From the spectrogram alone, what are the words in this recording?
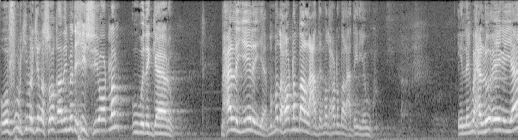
oo fuurkii markii la soo qaaday madaxiisii oo dhan uu wada gaadho maxaa la yeelayaa? Ma madax oo dhan baa la cadday. Madax o dhan baa la caddaynaya wigu ilan waxaa loo eegayaa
